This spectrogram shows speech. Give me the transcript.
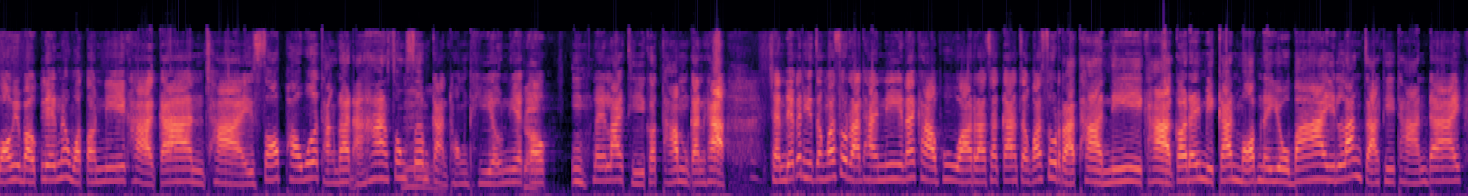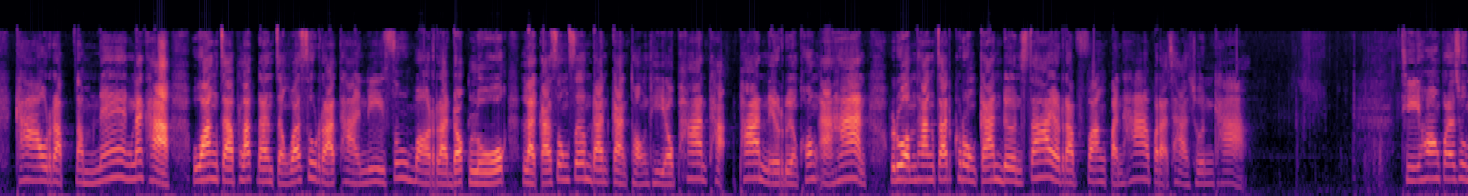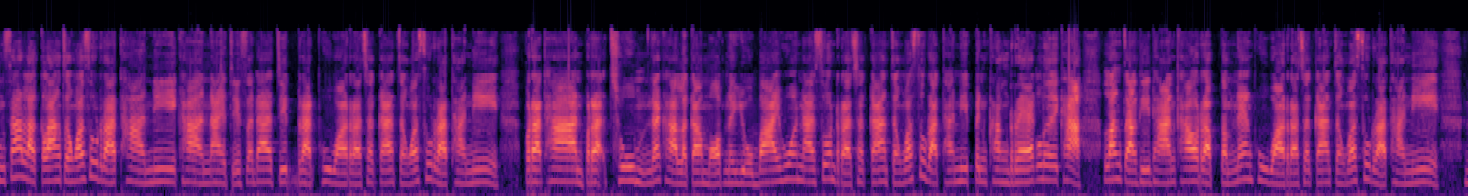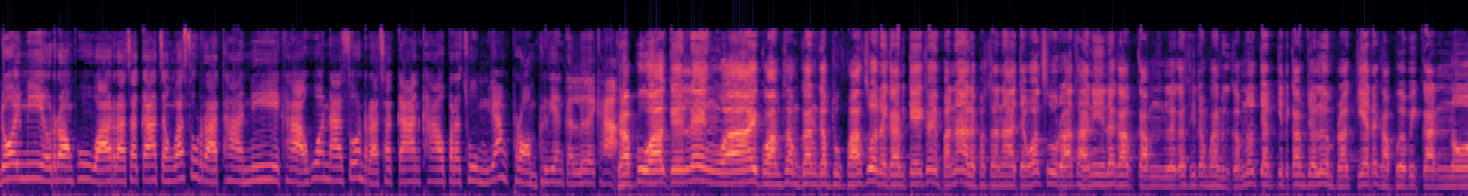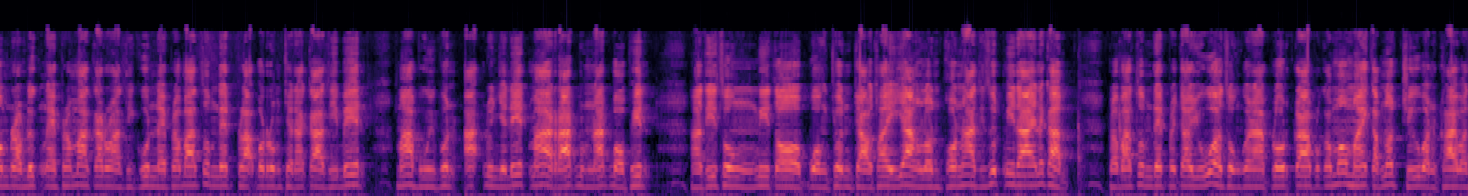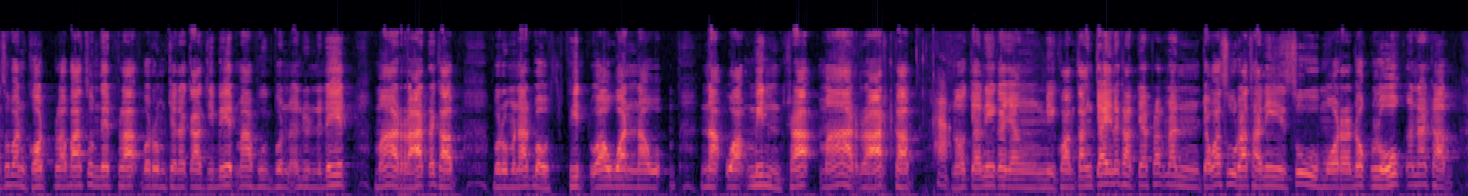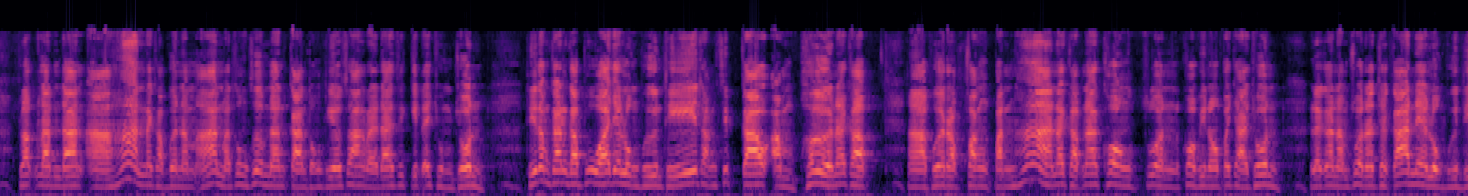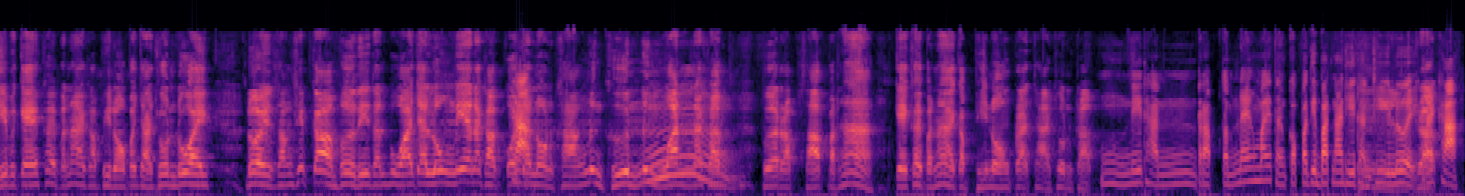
บอกพี่เบาเกลียงนะว่าตอนนี้ค่ะ การใช้ซอฟต์พาวเวอร์ทางด้านอาหารส่งเสริมการท่องเที่ยวเนี่ยครัก็บอืมไล่ๆทีก็ทำกันค่ะฉันเดียวก็ที่จังหวัดสุราษฎร์ธานีนะคะผู้ว่าราชการจังหวัดสุราษฎร์ธานีค่ะ ก็ได้มีการมอบนโยบายหล่างจากที่ฐานได้ข่าวรับตำแหน่งนะคะวางจะผลักดันจังหวัดสุราษฎร์ธานีสู้มรดกโลก และการส่งเสริมด้านการท่องเที่ยวผ่านทะผ่านในเรื่องของอาหาร รวมทางจัดโครงการเดินซ้ายรับฟังปัญหาประชาชนค่ะ ที่ห้องประชุมซ่าหลักกลางจังหวัดสุราษฎร์ธานีค่ะ นายเจษดาจิตรัตน์ผู้ว่าราชการจังหวัดสุราษฎร์ธานี ประธานประชุมนะคะและการมอบนโยบายหัวหน้าส่วนราชการจังหวัดสุราษฎร์ธานีเป็นครั้งแรกเลยค่ะ หลังจากที่ทานเข้ารับตำแหน่งผู้ว่าราชการจังหวัดสุราษฎร์ธานี โดยมีรองผู้ว่าราชการจังหวัดสุราษฎร์ธานีค่ะ หัวหน้าส่วนราชการเข้าประชุมย่างพร้อมเพรียงกันเลยค่ะ ครับผู้ว่าเกเร่งไว้ความสำคัญกับทุกภาคส่วนในการแก้ไขปัญหาและพัฒนาจังหวัดสุราษฎร์ธานีนะครับกำและก็ที่สำคัญคือกำหนดจัดกิจกรรมเฉลิมพระเกียรตินะครับเพื่อเป็นการน้อมรำลึกในพระมหากรุณาธิคุณในพระบาทสมเด็จพระบรมชนากาธิเบศรมาภูมิพลอดุลยเดชมาราชบุญนัดบ่อพิตรอ่าที่ทรงมีต่อปวงชนชาวไทยย่างล้นพ้นห้าที่สุดมีได้นะครับ พระบาทสมเด็จพระเจ้าอยู่หัวทรงกรุณาโปรดเกล้าโปรดกระหม่อมให้กำหนดชื่อวันคล้ายวันสวรรคตพระบาทสมเด็จพระบรมชนากาธิเบศรมหาภูมิพลอดุลยเดชมหาราชนะครับ บรมนาถบพิตรว่าวันนวนวมินทรมหาราชครับค่ะนอกจากนี้ก็ยังมีความตั้งใจนะครับจะผลักดันจังหวัดสุราษฎร์ธานีสู้มรดกโลกนะครับผลักดันด้านอาหารนะครับเพื่อนำอาหารมาส่งเสริมด้านการท่องเที่ยวสร้างรายได้เศรษฐกิจให้ชุมชน ที่สำคัญครับผู้ว่าจะลงพื้นที่ทั้ง 19 อำเภอนะครับอ่า เพื่อรับฟังปัญหานะครับหน้าของส่วนของพี่น้องประชาชน และก็นำส่วนราชการเนี่ยลงพื้นที่ไปแก้ไขปัญหาครับพี่น้องประชาชนด้วย โดยทั้ง19อำเภอที่ท่านผู้ว่าจะลงเนี่ยนะครับก็ค่ะจะนอนค้างหนึ่งคืนหนึ่งวันนะครับอืมเพื่อรับทราบปัญหาแก้ไขปัญหาให้กับพี่น้องประชาชนครับอืมนี่ทันรับตำแหน่งไม่ทันก็ปฏิบัติหน้าที่ทันทีเลยครับนะคะ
